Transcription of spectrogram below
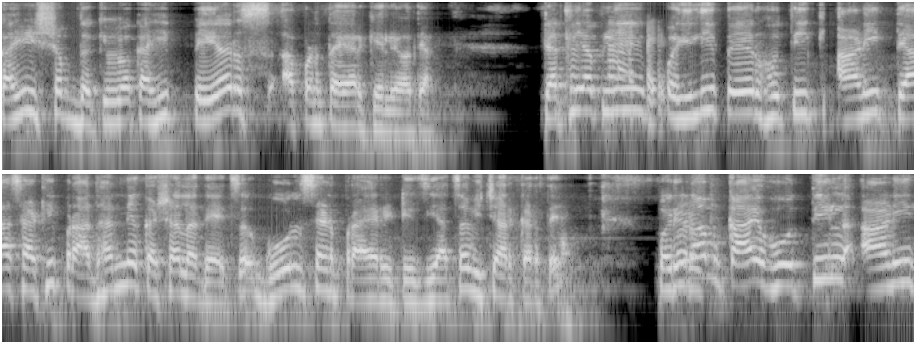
काही शब्द किंवा काही पेयर्स आपण तयार केल्या होत्या. त्यातली आपली पहिली पेयर होती की- आणि त्यासाठी प्राधान्य कशाला द्यायचं? गोल्स अँड प्रायोरिटीज याचा विचार करते. परिणाम काय होतील आणि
